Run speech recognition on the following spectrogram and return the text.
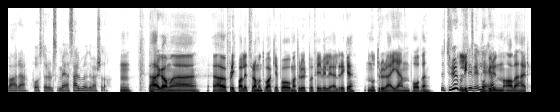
være på størrelse med selve universet, da. Mm. Det her ga meg Jeg har jo flippa litt fram og tilbake på om jeg tror på frivillig eller ikke. Nå tror jeg igjen på det. Du tror på Litt på grunn av det her.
